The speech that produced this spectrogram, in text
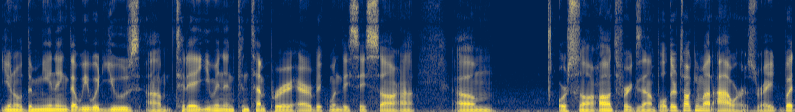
you know the meaning that we would use um, today even in contemporary arabic when they say sa'a um, or sa'at for example they're talking about hours right? But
